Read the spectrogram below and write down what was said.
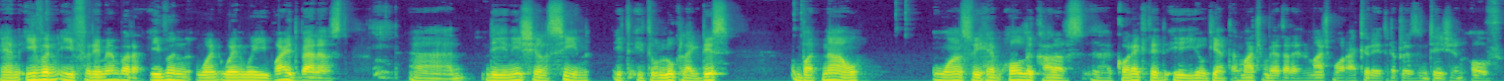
And even if remember, even when when we white balanced uh, the initial scene, it, it will look like this. But now, once we have all the colors uh, corrected, you get a much better and much more accurate representation of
